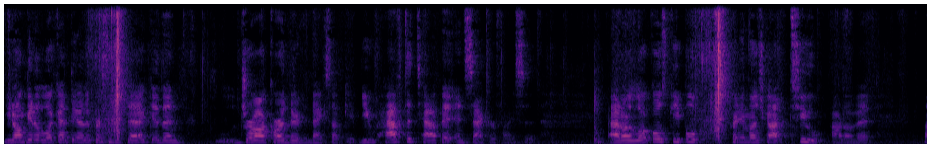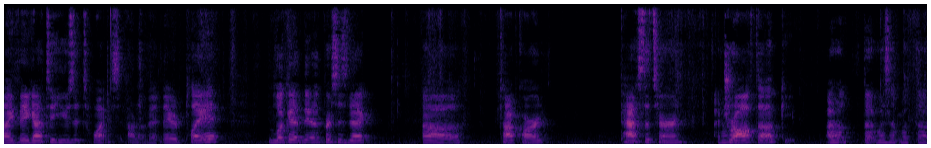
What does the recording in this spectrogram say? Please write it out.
you don't get to look at the other person's deck and then draw a card their next upkeep. You have to tap it and sacrifice it. At our locals, people pretty much got two out of it. Like they got to use it twice out of it. They would play it, look at the other person's deck, uh, top card, pass the turn, draw off the upkeep. I don't. That wasn't what the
